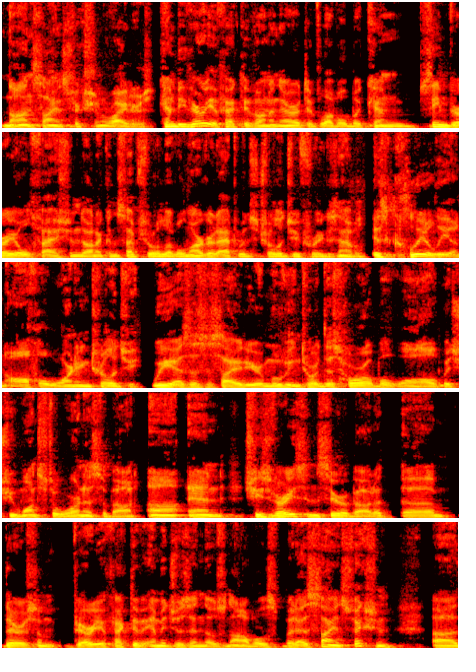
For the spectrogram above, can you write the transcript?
non-science fiction writers can be very effective on a narrative level, but can seem very old-fashioned on a conceptual level. Margaret Atwood's trilogy, for example, is clearly an awful warning trilogy. We as a society are moving toward this horrible wall, which she wants to warn us about, uh, and she's very sincere about it. Uh, there are some very effective images in those novels, but as science fiction, uh,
